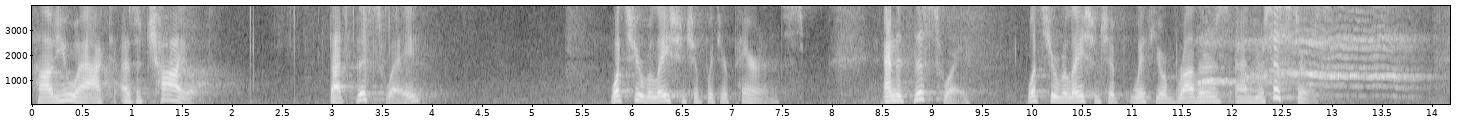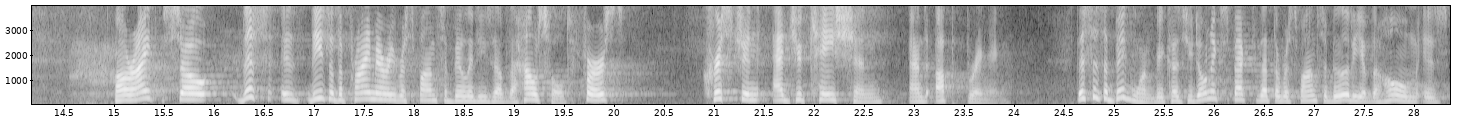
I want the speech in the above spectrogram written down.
How do you act as a child? That's this way. What's your relationship with your parents? And it's this way. What's your relationship with your brothers and your sisters? All right, so this is, these are the primary responsibilities of the household. First, Christian education and upbringing. This is a big one because you don't expect that the responsibility of the home is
